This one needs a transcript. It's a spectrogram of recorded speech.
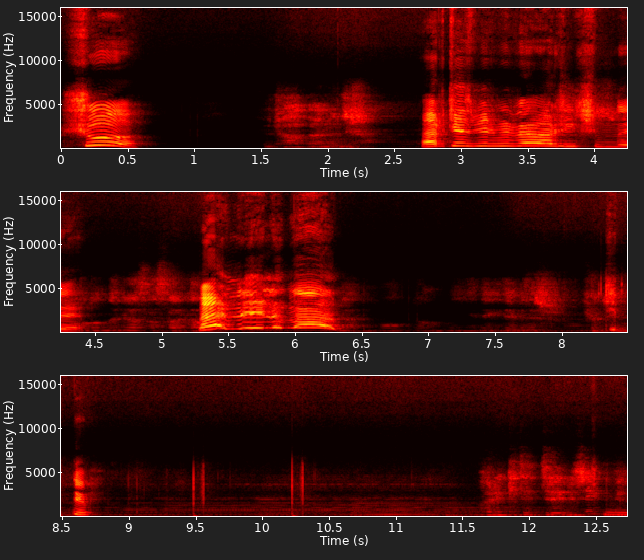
Şu. Herkes birbirine verecek şimdi. Ben değilim lan. Gittim. Hareket ettirebilecek mi?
